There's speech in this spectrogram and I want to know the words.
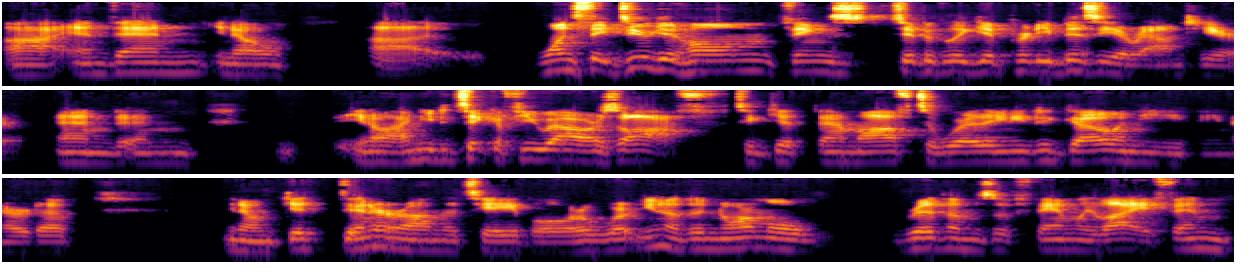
uh, and then you know. Uh, once they do get home, things typically get pretty busy around here, and and you know, I need to take a few hours off to get them off to where they need to go in the evening or to, you know, get dinner on the table or where, you know, the normal rhythms of family life. And,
